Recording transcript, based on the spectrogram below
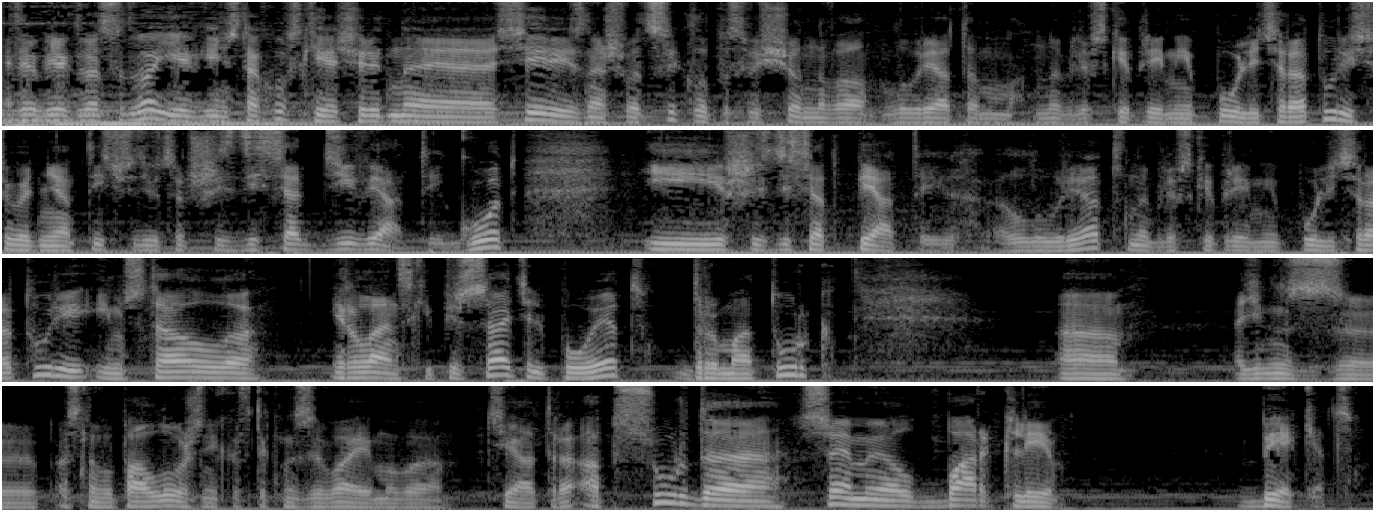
Это «Объект-22», я Евгений Стаховский. Очередная серия из нашего цикла, посвященного лауреатам Нобелевской премии по литературе. Сегодня 1969 год и 65-й лауреат Нобелевской премии по литературе. Им стал ирландский писатель, поэт, драматург, а, один из э, основоположников так называемого театра абсурда Сэмюэл Баркли Беккет.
